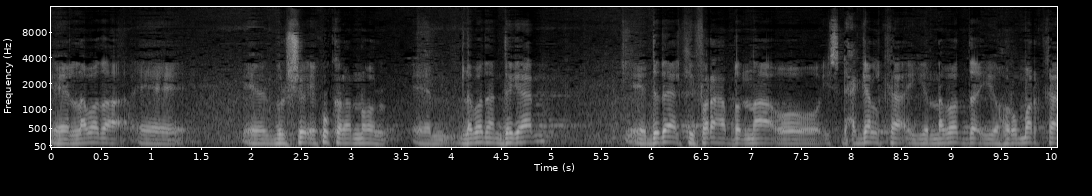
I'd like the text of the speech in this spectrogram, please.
labada bulsho ee ku kala nool labadan degaan dadaalkii faraha badnaa oo isdhexgalka iyo nabadda iyo horumarka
